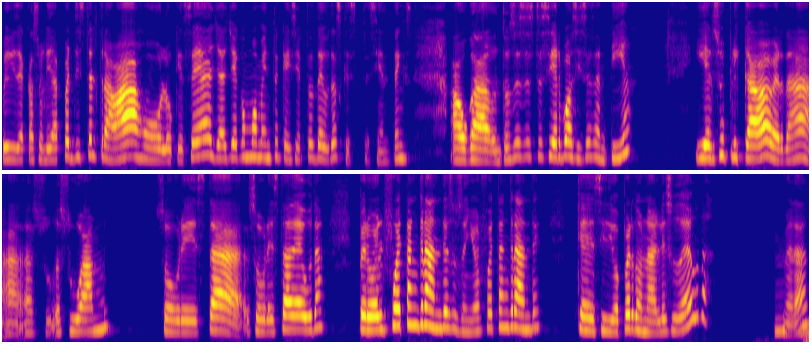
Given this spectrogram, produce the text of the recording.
y de casualidad perdiste el trabajo o lo que sea, ya llega un momento en que hay ciertas deudas que te sienten ahogado. Entonces este siervo así se sentía y él suplicaba, ¿verdad?, a, su, a su amo sobre esta, sobre esta deuda, pero él fue tan grande, su señor fue tan grande, que decidió perdonarle su deuda, ¿verdad?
